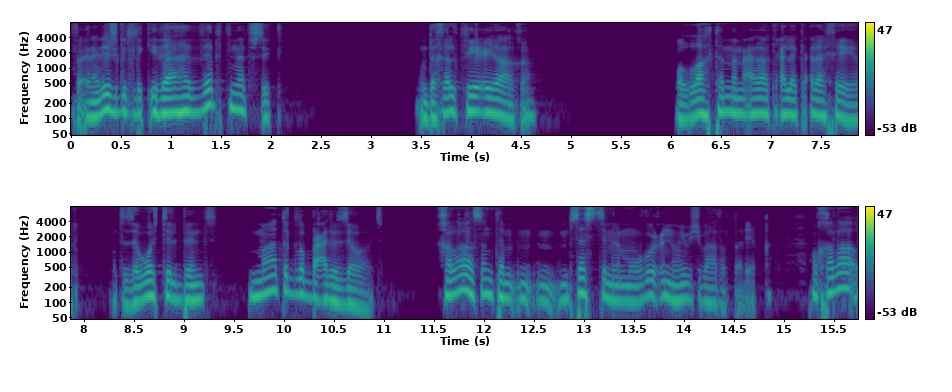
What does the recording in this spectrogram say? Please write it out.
فأنا ليش قلت لك إذا هذبت نفسك ودخلت في علاقة والله تمم عليك عليك على خير. وتزوجت البنت ما تقلب بعد الزواج. خلاص أنت مسستم الموضوع إنه يمشي بهذه الطريقة. وخلاص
